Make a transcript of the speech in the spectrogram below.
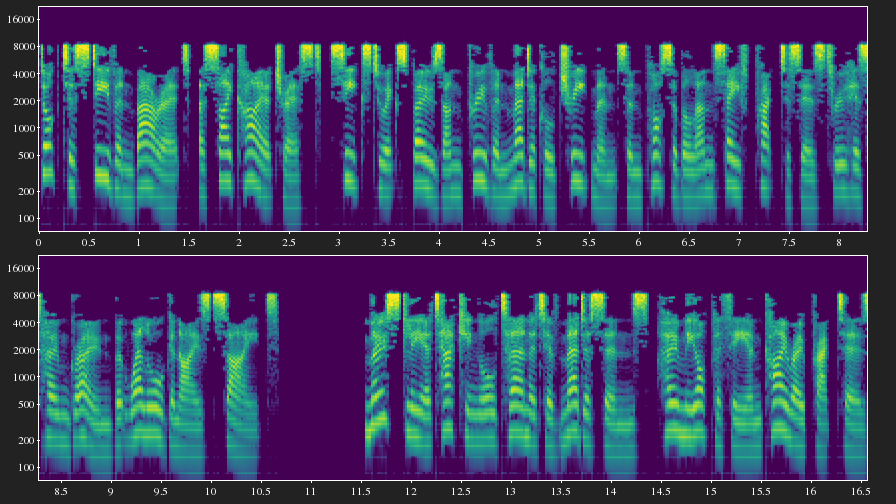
Dr. Stephen Barrett, a psychiatrist, seeks to expose unproven medical treatments and possible unsafe practices through his homegrown but well-organized site. Mostly attacking alternative medicines, homeopathy and chiropractors,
